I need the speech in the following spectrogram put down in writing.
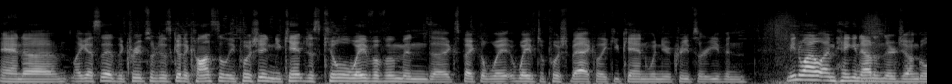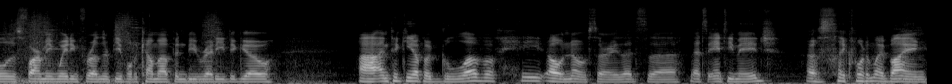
And uh, like I said, the creeps are just going to constantly push in. You can't just kill a wave of them and uh, expect the wa wave to push back like you can when your creeps are even. Meanwhile, I'm hanging out in their jungle, just farming, waiting for other people to come up and be ready to go. Uh, I'm picking up a glove of hate. Oh no, sorry, that's uh, that's anti-mage. I was like, what am I buying?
